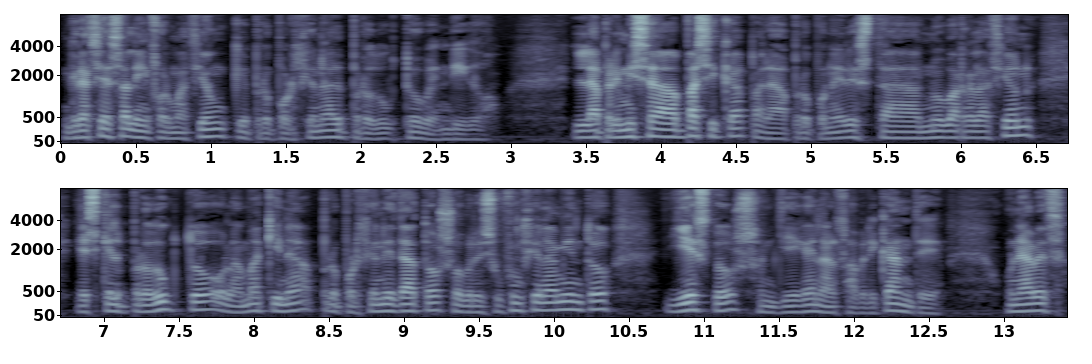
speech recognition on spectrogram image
gracias a la información que proporciona el producto vendido. La premisa básica para proponer esta nueva relación es que el producto o la máquina proporcione datos sobre su funcionamiento y estos lleguen al fabricante. Una vez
